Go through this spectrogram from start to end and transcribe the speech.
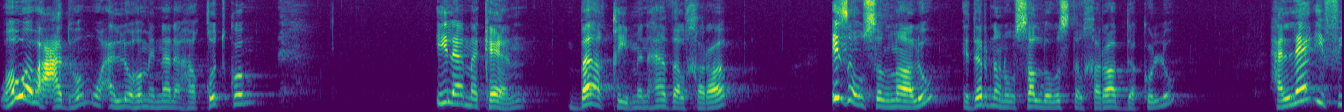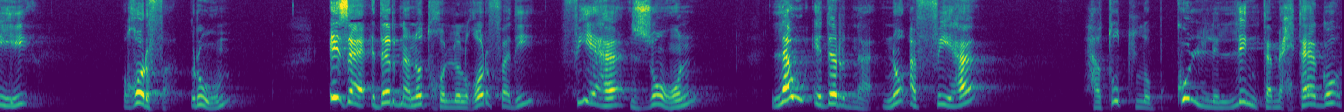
وهو وعدهم وقال لهم إن أنا هقودكم إلى مكان باقي من هذا الخراب. إذا وصلنا له قدرنا نوصل له وسط الخراب ده كله هنلاقي فيه غرفة روم. إذا قدرنا ندخل للغرفة دي فيها زون. لو قدرنا نقف فيها هتطلب كل اللي أنت محتاجه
